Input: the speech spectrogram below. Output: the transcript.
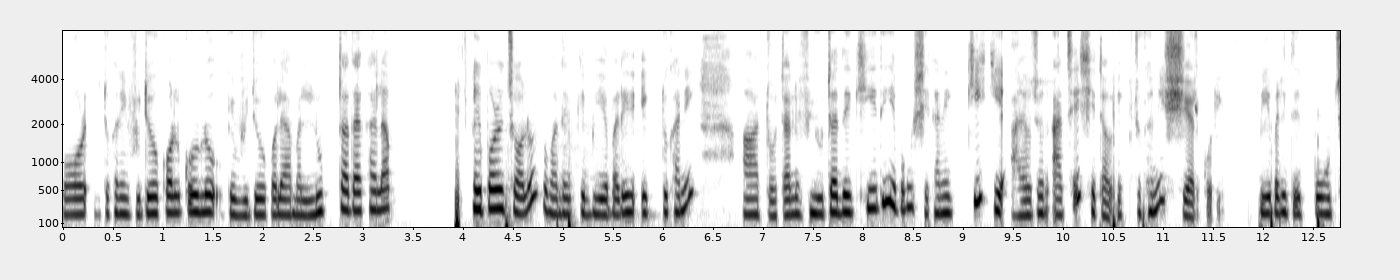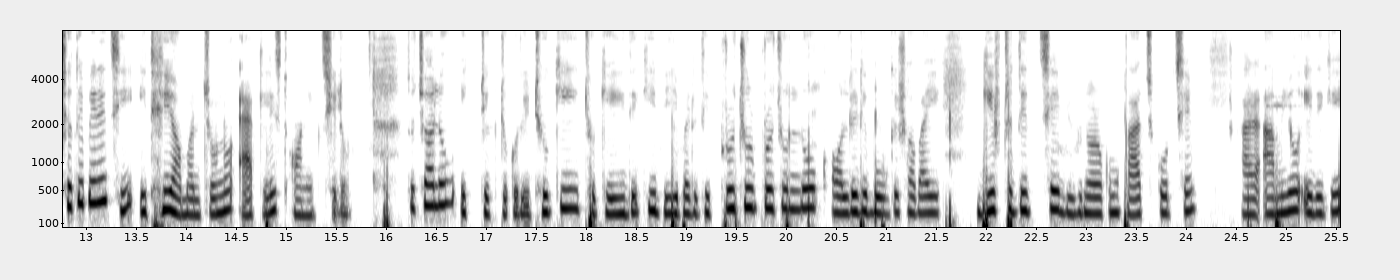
বর একটুখানি ভিডিও কল করল। ওকে ভিডিও কলে আমার লুকটা দেখালাম। এরপরে চলো তোমাদেরকে বিয়েবাড়ির একটুখানি টোটাল ভিউটা দেখিয়ে দিই এবং সেখানে কি কি আয়োজন আছে সেটাও একটুখানি শেয়ার করি। বিয়ে বাড়িতে পৌঁছতে পেরেছি, এটাই আমার জন্য অ্যাটলিস্ট অনেক ছিল। তো চলো একটু একটু করে ঢুকি ঢুকেই দেখি বিয়ে বাড়িতে প্রচুর প্রচুর লোক। অলরেডি বউকে সবাই গিফট দিচ্ছে, বিভিন্ন রকম কাজ করছে। আর আমিও এদিকে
